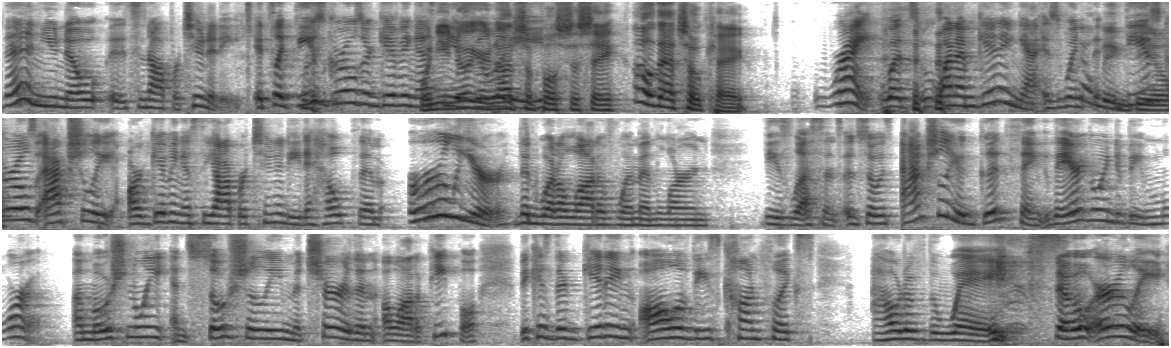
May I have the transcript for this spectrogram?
then you know it's an opportunity it's like these girls are giving us When you know you're not supposed to say, "Oh, that's okay." Right. What's what I'm getting at is when No th- these deal. girls actually are giving us the opportunity to help them earlier than what a lot of women learn these lessons. And so it's actually a good thing. They are going to be more emotionally and socially mature than a lot of people because they're getting all of these conflicts out of the way so early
